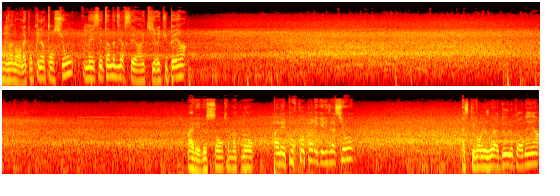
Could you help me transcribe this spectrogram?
Non, non, on a compris l'intention, mais c'est un adversaire hein, qui récupère. Allez, le centre maintenant. Allez, pourquoi pas l'égalisation? Est-ce qu'ils vont le jouer à deux, le corner?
